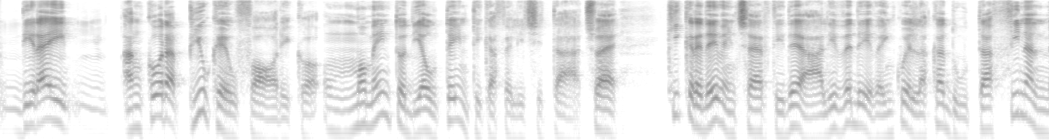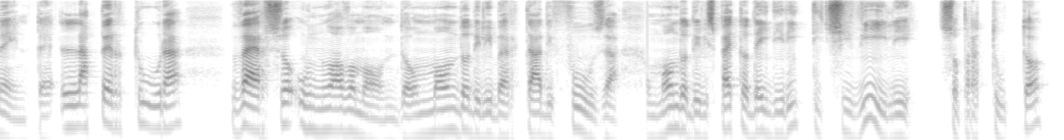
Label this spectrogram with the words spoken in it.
direi ancora più che euforico, un momento di autentica felicità, cioè chi credeva in certi ideali vedeva in quella caduta finalmente l'apertura verso un nuovo mondo, un mondo di libertà diffusa, un mondo di rispetto dei diritti civili soprattutto,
